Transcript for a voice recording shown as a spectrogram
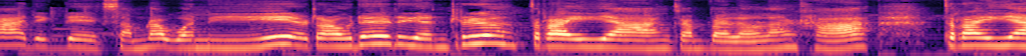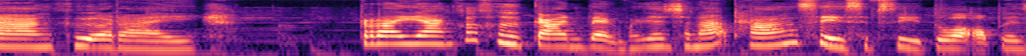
ค่ะเด็กๆสำหรับวันนี้เราได้เรียนเรื่องไตรยางกันไปแล้วนะคะ ไตรยางคืออะไรไตรยางก็คือการแบ่งพยัญชนะทั้ง 44 ตัวออกเป็น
